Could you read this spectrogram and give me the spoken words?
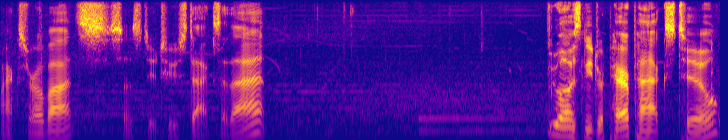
max robots. So let's do two stacks of that. We always need repair packs too.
